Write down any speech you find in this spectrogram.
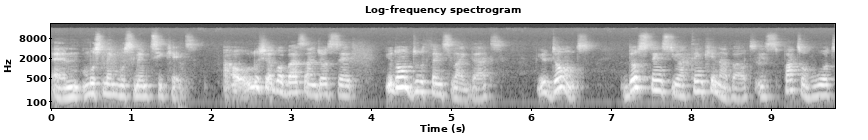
a Muslim Muslim ticket. Ah, Olusegun Obasanjo said, you don't do things like that. You don't. Those things you are thinking about is part of what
